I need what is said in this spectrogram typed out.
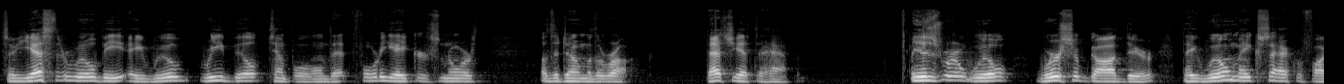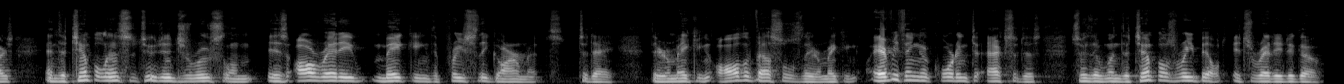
So, yes, there will be a real rebuilt temple on that 40 acres north of the Dome of the Rock. That's yet to happen. Israel will worship God there, they will make sacrifice, and the Temple Institute in Jerusalem is already making the priestly garments today. They are making all the vessels, they are making everything according to Exodus, so that when the temple's rebuilt, it's ready to go.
